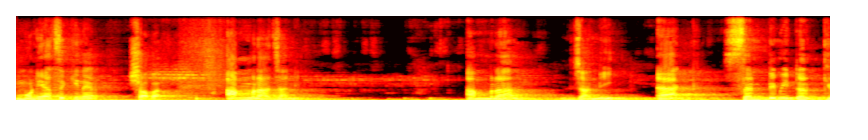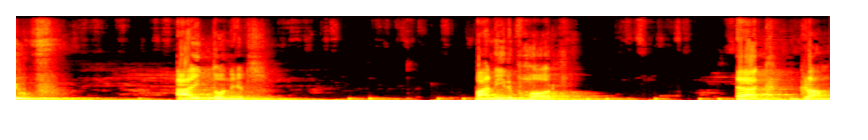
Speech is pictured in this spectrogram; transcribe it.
মনে আছে কিনা সবার? আমরা জানি। আমরা জানি এক সেন্টিমিটার কিউব আয়তনের পানির ভর এক গ্রাম।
